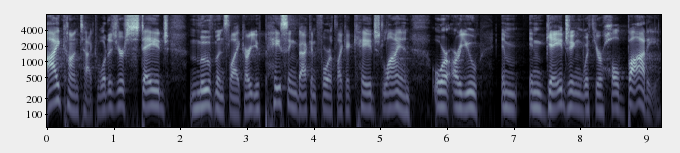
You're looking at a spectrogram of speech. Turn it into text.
eye contact? What is your stage movements like? Are you pacing back and forth like a caged lion? Or are you em- engaging with your whole body?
